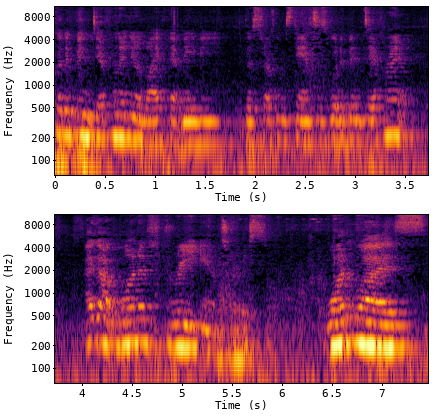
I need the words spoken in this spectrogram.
could have been different in your life that maybe the circumstances would have been different. I got one of three answers. One was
